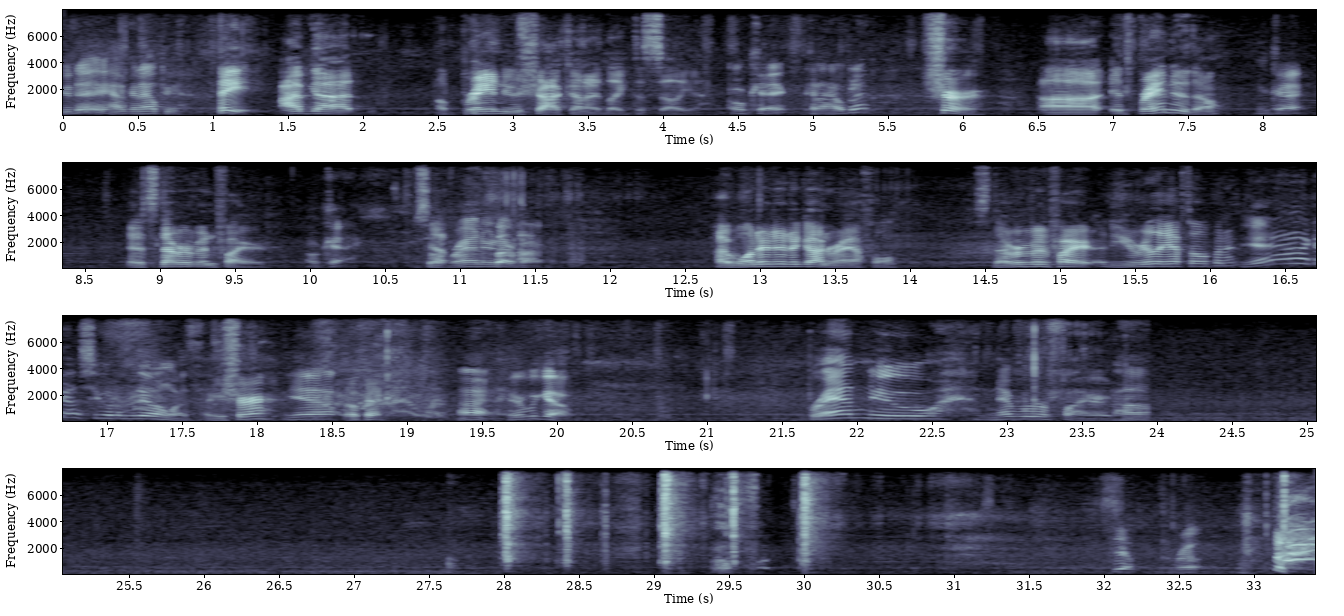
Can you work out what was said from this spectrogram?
Good day. How can I help you? Hey, I've got a brand new shotgun I'd like to sell you. Okay. Can I open it? Sure. Uh, it's brand new though. Okay. It's never been fired. Okay. So Yep. brand new, never fired. I won it in a gun raffle. It's never been fired. Do you really have to open it? Yeah, I gotta see what I'm dealing with. Are you sure? Yeah. Okay. All right, here we go. Brand new, never fired, huh? Yep. Bro.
